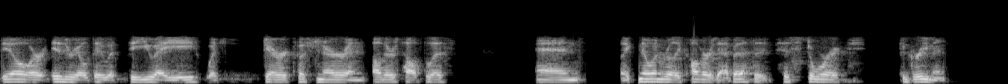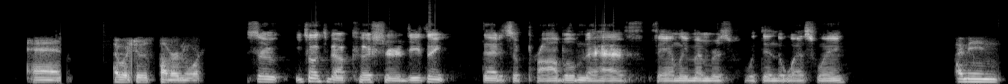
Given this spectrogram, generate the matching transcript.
deal, or Israel did with the UAE, which Jared Kushner and others helped with. And like no one really covers that, but that's a historic agreement. And I wish it was covered more. So you talked about Kushner. Do you think that it's a problem to have family members within the West Wing? I mean,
